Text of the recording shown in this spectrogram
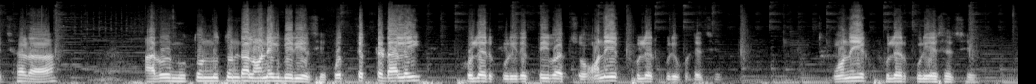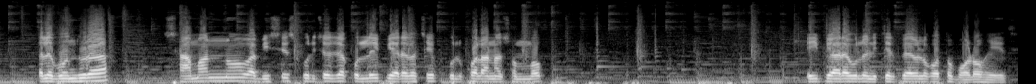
এছাড়া আরও নতুন নতুন ডাল অনেক বেরিয়েছে। প্রত্যেকটা ডালেই ফুলের কুড়ি, দেখতেই পাচ্ছ, অনেক ফুলের কুড়ি ফুটেছে। অনেক ফুলের কুড়ি এসেছে। তাহলে বন্ধুরা সামান্য বা বিশেষ পরিচর্যা করলেই পেয়ারা গাছে ফুল ফল আনা সম্ভব। এই পেয়ারাগুলো নিচের পেয়ারাগুলো কত বড় হয়েছে।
